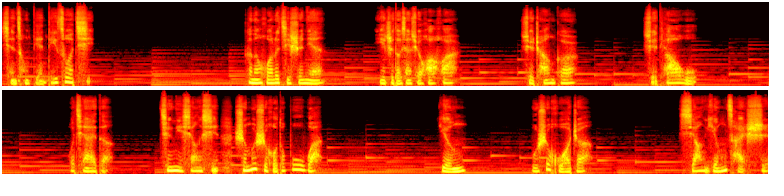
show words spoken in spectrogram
先从点滴做起。可能活了几十年，一直都想学画画、学唱歌、学跳舞。我亲爱的，请你相信，什么时候都不晚。赢，不是活着。想赢才是。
